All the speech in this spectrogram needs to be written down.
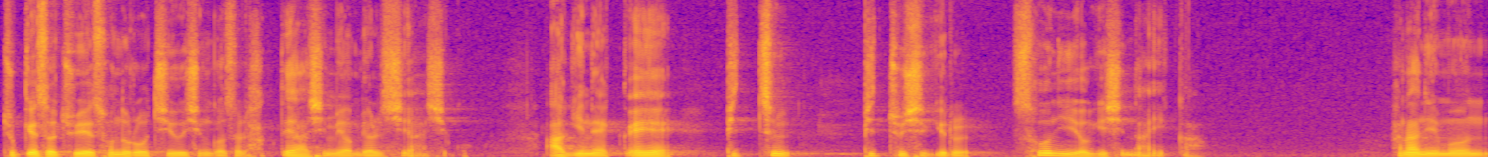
주께서 주의 손으로 지으신 것을 학대하시며 멸시하시고 악인의 꾀에 빛을 비추시기를 선히 여기시나이까. 하나님은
